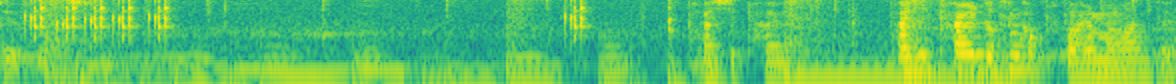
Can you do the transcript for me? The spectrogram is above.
정도 확률 됐었지 (88) (88도) 생각보다 할만한데.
